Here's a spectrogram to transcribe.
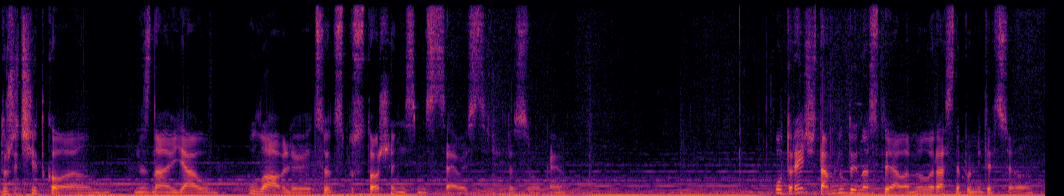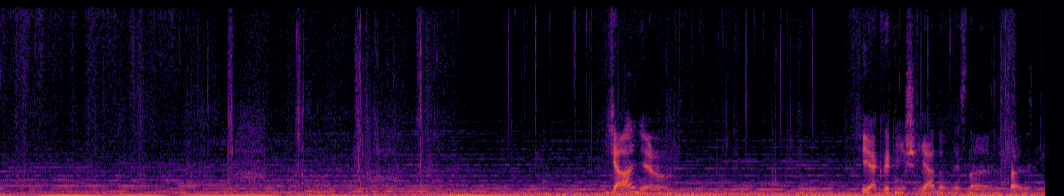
Дуже чітко, е, не знаю, я улавлюю цю спустошеність місцевості через звуки. О, до речі, там людина стояла, минулий раз не помітив цього. Яню? Чи як вірніше, Янов, не знаю, не впевнений.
